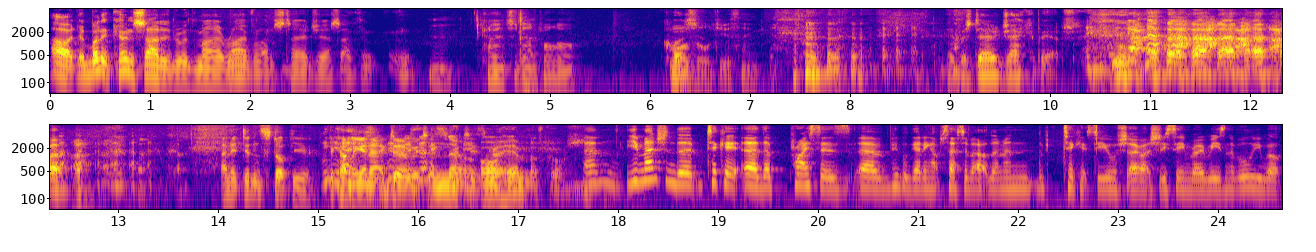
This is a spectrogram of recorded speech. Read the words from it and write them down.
Oh, well, it coincided with my arrival on stage. Yes, I think. Mm. Coincidental or causal? What? Do you think? it was Derek Jacobi, actually. and it didn't stop you becoming an actor, which is no, which is or great. him, of course. Um, you mentioned the ticket, uh, the prices, uh, people getting upset about them, and the tickets to your show actually seem very reasonable. You got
